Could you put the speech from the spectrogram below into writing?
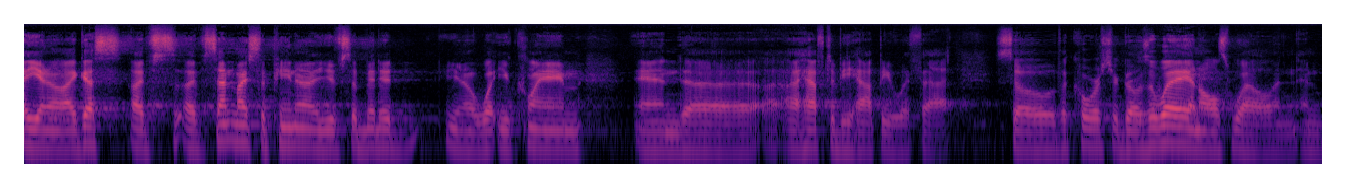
you know, I guess I've, I've sent my subpoena, you've submitted, you know, what you claim, and uh, I have to be happy with that. So the coercer goes away and all's well, and, and,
